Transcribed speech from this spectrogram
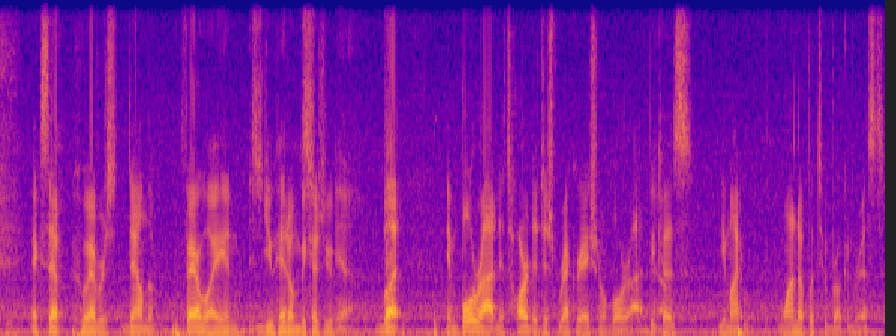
except whoever's down the fairway and you hit them because you. yeah. But in bull riding, it's hard to just recreational bull ride because you might wind up with two broken wrists.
